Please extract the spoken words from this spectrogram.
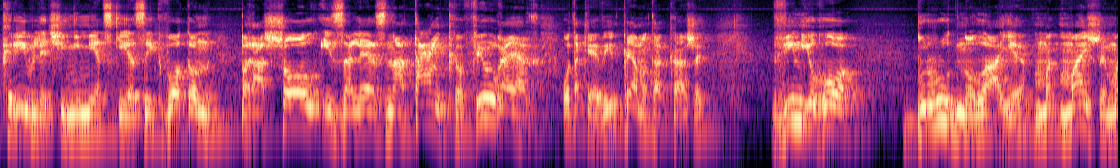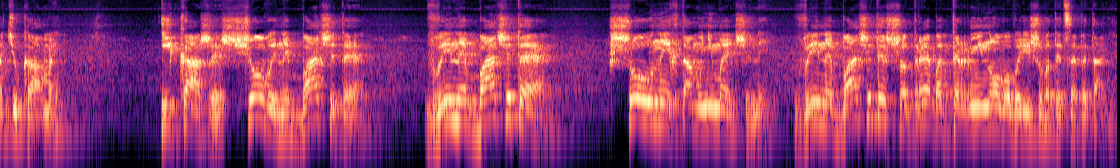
кривлячи німецький язик. Вот он прошел і залез на танк, фюрер. Отаке він прямо так каже. Він його брудно лає, майже матюками, і каже, що ви не бачите? Ви не бачите, що у них там у Німеччині? Ви не бачите, що треба терміново вирішувати це питання.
